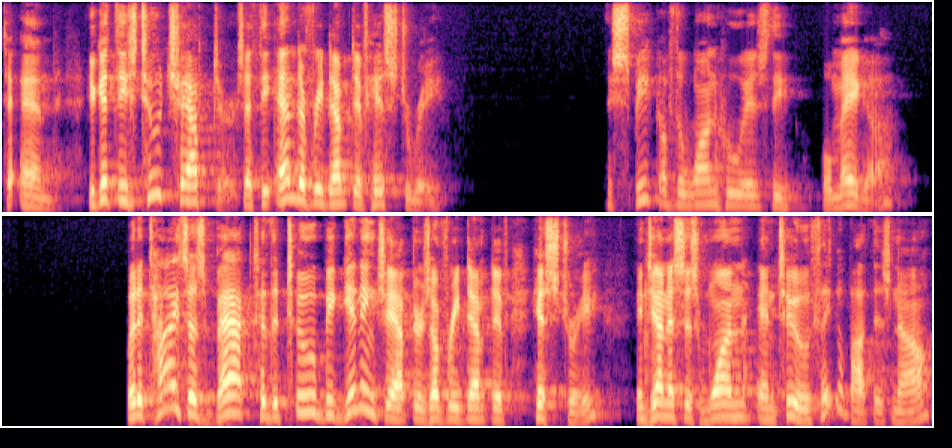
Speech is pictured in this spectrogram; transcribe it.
to end. You get these two chapters at the end of redemptive history. They speak of the one who is the Omega, but it ties us back to the two beginning chapters of redemptive history in Genesis 1 and 2. Think about this now.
